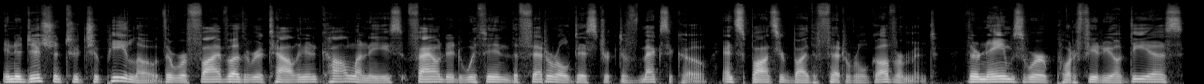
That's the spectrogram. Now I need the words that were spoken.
In addition to Chipilo, there were five other Italian colonies founded within the Federal District of Mexico and sponsored by the federal government. Their names were Porfirio Diaz,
